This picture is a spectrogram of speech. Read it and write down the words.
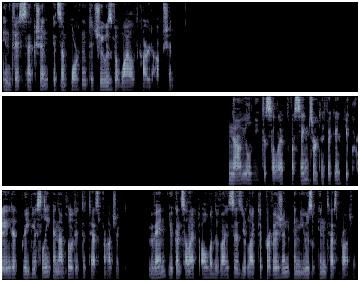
In this section, it's important to choose the wildcard option. Now you'll need to select the same certificate you created previously and upload it to TestProject. Then you can select all the devices you'd like to provision and use in TestProject.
